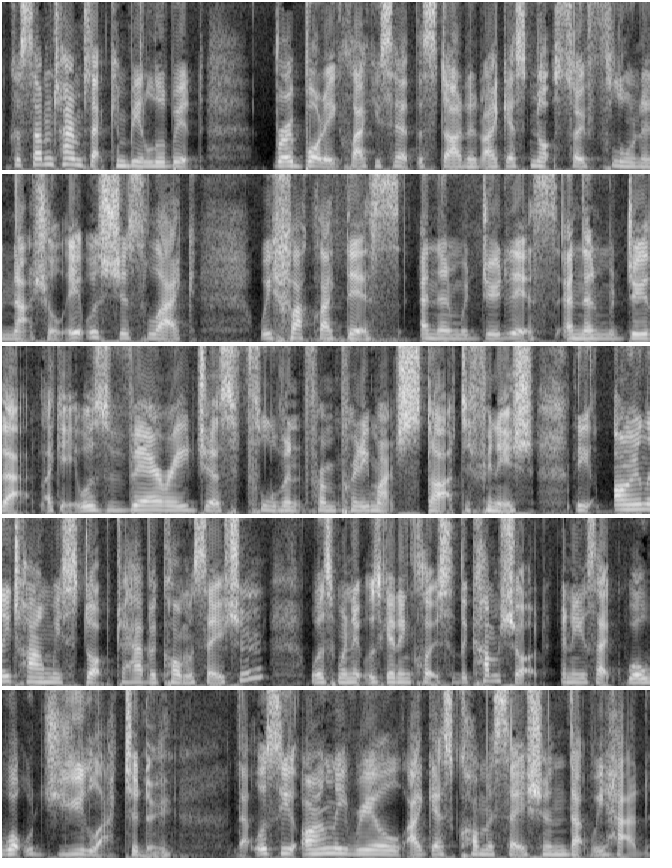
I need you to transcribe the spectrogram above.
Because sometimes that can be a little bit robotic, like you said at the start, and I guess not so fluent and natural. It was just like we fuck like this, and then we'd do this, and then we'd do that. Like it was very just fluent from pretty much start to finish. The only time we stopped to have a conversation was when it was getting close to the cum shot, and he's like, "Well, what would you like to do?" That was the only real, I guess, conversation that we had.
